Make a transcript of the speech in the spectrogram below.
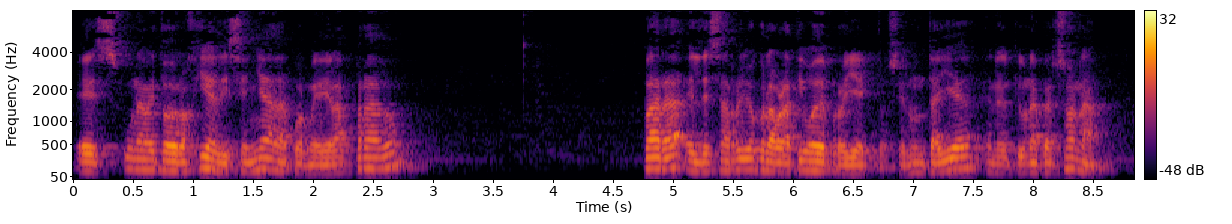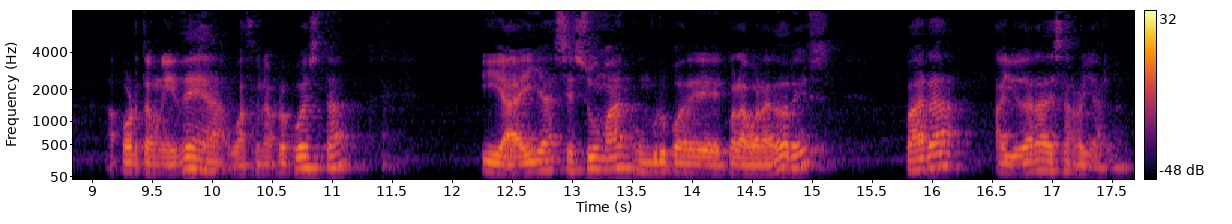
Es una metodología diseñada por Medialab Prado para el desarrollo colaborativo de proyectos, en un taller en el que una persona aporta una idea o hace una propuesta y a ella se suman un grupo de colaboradores para ayudar a desarrollarla.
